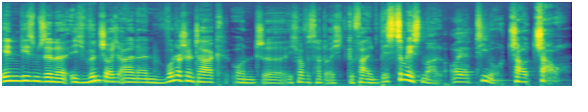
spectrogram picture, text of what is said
in diesem Sinne, ich wünsche euch allen einen wunderschönen Tag und äh, ich hoffe, es hat euch gefallen. Bis zum nächsten Mal. Euer Tino. Ciao, ciao.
